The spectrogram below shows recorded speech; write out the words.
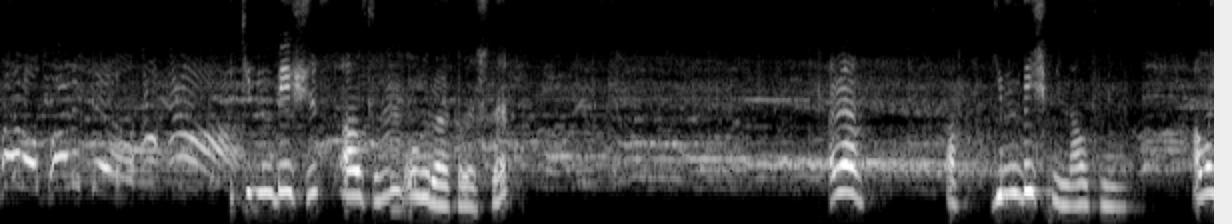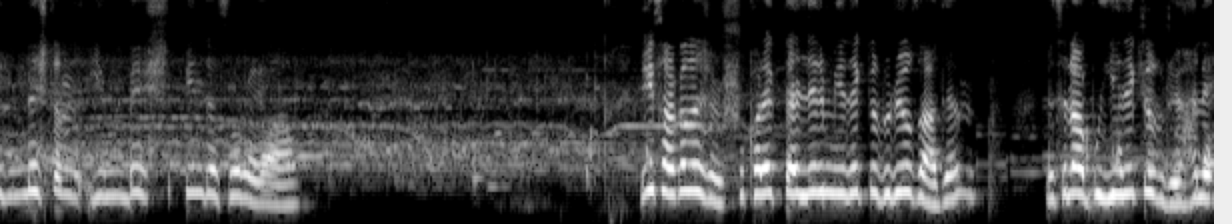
Total party kill! Ha ha! 2500 altınım olur arkadaşlar. Ama ah, 25 bin altınım. Ama 25'ten de- 25 bin de sonra ya. Neyse arkadaşlar şu karakterlerim yedekte duruyor zaten. Mesela bu yedekte duruyor. Hani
